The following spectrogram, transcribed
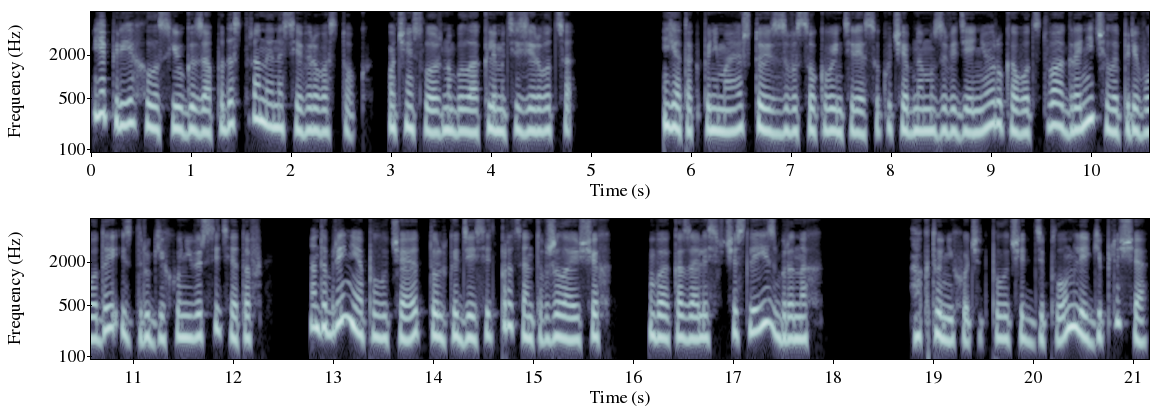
Я переехала с юго-запада страны на северо-восток. Очень сложно было акклиматизироваться. Я так понимаю, что из-за высокого интереса к учебному заведению руководство ограничило переводы из других университетов. Одобрение получают только 10% желающих. Вы оказались в числе избранных. А кто не хочет получить диплом Лиги Плюща?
